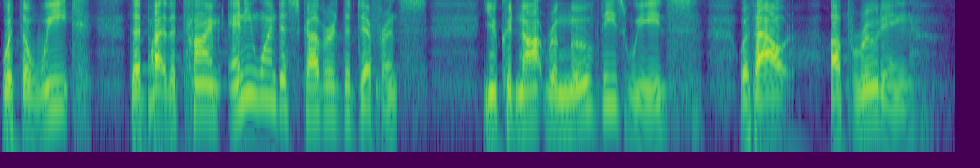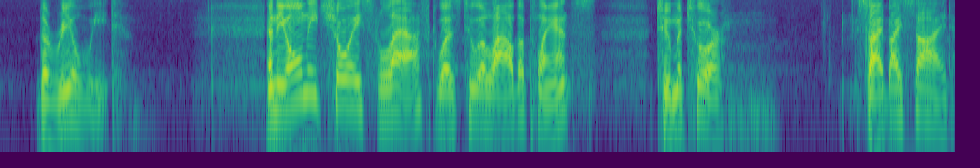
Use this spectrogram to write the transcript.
with the wheat that by the time anyone discovered the difference, you could not remove these weeds without uprooting the real wheat. And the only choice left was to allow the plants to mature side by side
